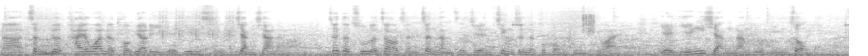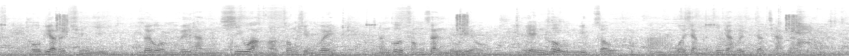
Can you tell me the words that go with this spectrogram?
那整个台湾的投票率也因此降下来。这个除了造成政党之间竞争的不公平以外，也影响南部民众投票的权益，所以我们非常希望哈中选会能够从善如流，延后一周啊，我想应该会比较恰当。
